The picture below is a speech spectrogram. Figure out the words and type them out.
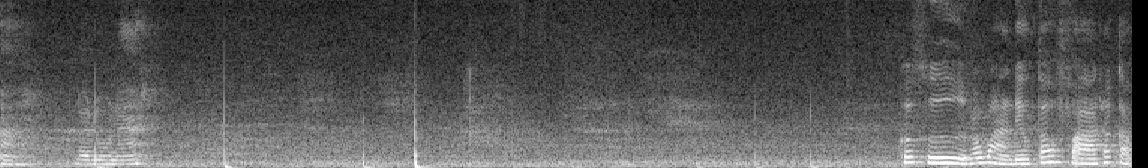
อะ เราดูนะก็คือระหว่างเดลต้าฟาเท่ากับ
